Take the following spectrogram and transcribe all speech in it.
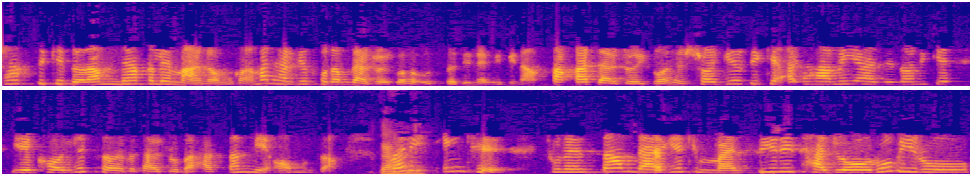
شخصی که دارم نقل معنا می‌کنم من هرگز خودم در جایگاه استادی نمی‌بینم. فقط در جایگاه شاگردی که از همه عزیزانی که یکایک صاحب تجربه هستن میآموزم. بله. ولی اینکه تونستم در یک مسیری تجاربی رو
